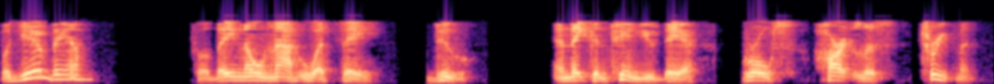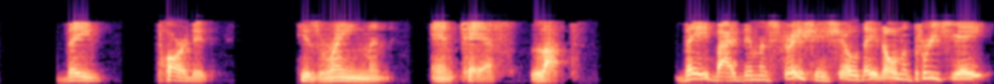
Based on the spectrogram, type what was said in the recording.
forgive them, for they know not what they do. And they continued their gross, heartless treatment. They parted his raiment and cast lots. They, by demonstration, show they don't appreciate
